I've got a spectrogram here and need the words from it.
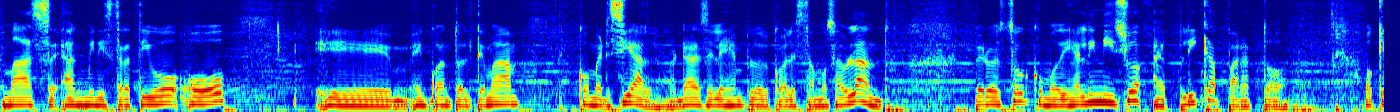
más administrativo o eh, en cuanto al tema comercial. Es el ejemplo del cual estamos hablando. Pero esto, como dije al inicio, aplica para todo. Ok,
